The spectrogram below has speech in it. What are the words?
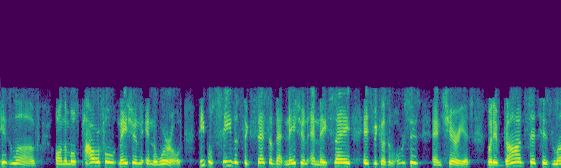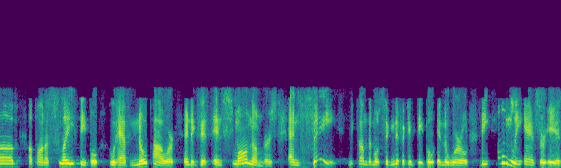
his love on the most powerful nation in the world, people see the success of that nation and they say it's because of horses and chariots. But if God sets his love upon a slave people who have no power and exist in small numbers, and they become the most significant people in the world, the only answer is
